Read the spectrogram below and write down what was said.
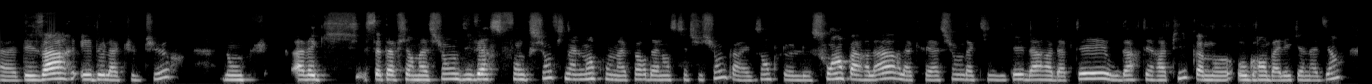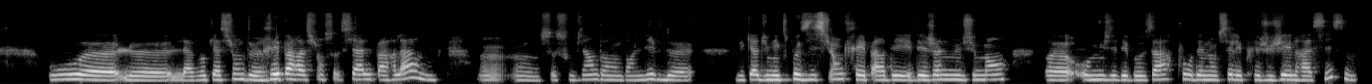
euh, des arts et de la culture. Donc, avec cette affirmation, diverses fonctions finalement qu'on accorde à l'institution, par exemple le soin par l'art, la création d'activités d'art adapté ou d'art-thérapie comme au, Grand Ballet canadien, ou euh, la vocation de réparation sociale par l'art. On, se souvient dans le livre de du cas d'une exposition créée par des, jeunes musulmans euh, au Musée des Beaux-Arts pour dénoncer les préjugés et le racisme,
